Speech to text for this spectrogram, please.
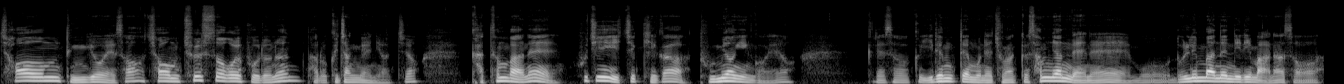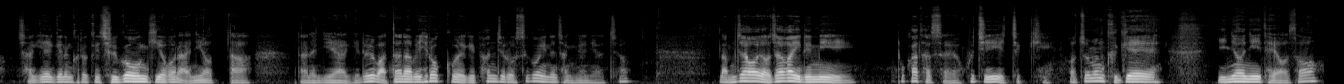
처음 등교해서 처음 출석을 부르는 바로 그 장면이었죠. 같은 반에 후지 이츠키가 두 명인 거예요. 그래서 그 이름 때문에 중학교 3년 내내 뭐 놀림받는 일이 많아서 자기에게는 그렇게 즐거운 기억은 아니었다라는 이야기를 와타나베 히로코에게 편지로 쓰고 있는 장면이었죠. 남자와 여자가 이름이 똑같았어요. 후지 이츠키. 어쩌면 그게 인연이 되어서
